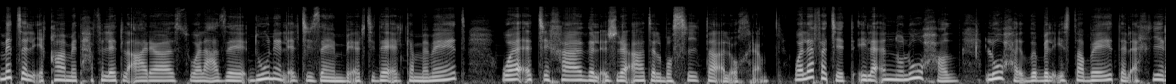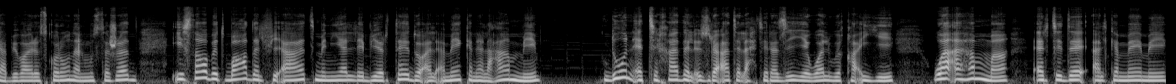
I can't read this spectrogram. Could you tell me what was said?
مثل إقامة حفلات الأعراس والعزاء دون الالتزام بارتداء الكمامات واتخاذ الإجراءات البسيطة الأخرى. ولفتت إلى أنه لوحظ لوحظ بالإصابات الأخيرة بفيروس كورونا المستجد إصابة بعض الفئات من يلي بيرتادوا الأماكن العامة دون اتخاذ الإجراءات الاحترازية والوقائية وأهمها ارتداء الكمامة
